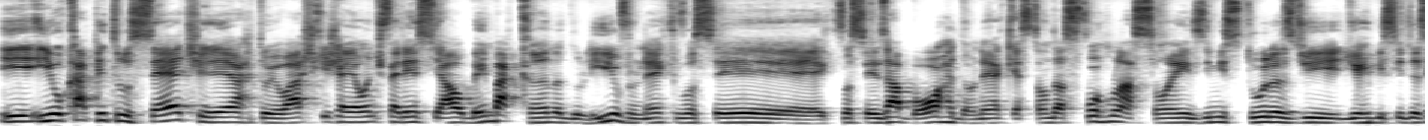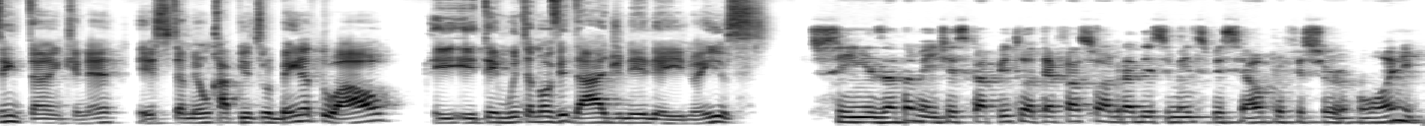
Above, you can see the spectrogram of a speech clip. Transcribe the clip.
E, e, o capítulo 7, né, Arthur, eu acho que já é um diferencial bem bacana do livro, né, que, você, que vocês abordam, né, a questão das formulações e misturas de, de herbicidas em tanque, né? Esse também é um capítulo bem atual e, e tem muita novidade nele aí, não é isso? Sim, exatamente. Esse capítulo até faço um agradecimento especial ao professor Rony,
